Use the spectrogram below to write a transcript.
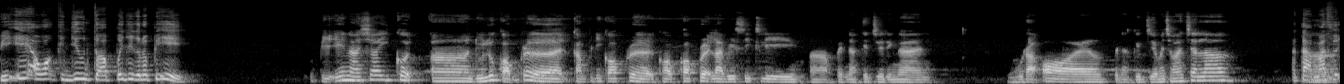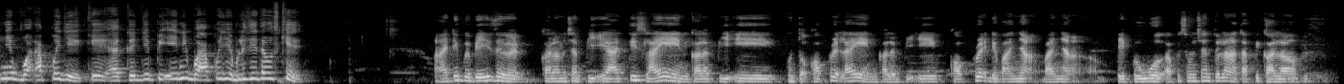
PA awak kerja untuk apa je kalau PA? PA Nasha ikut uh, dulu corporate, company corporate, co- corporate lah basically. Uh, pernah kerja dengan Burak Oil, pernah kerja macam-macam lah. Ah, tak, maksudnya buat apa je? Ke, uh, kerja PA ni buat apa je? Boleh saya tahu sikit? Ah, dia berbeza. Kalau macam PA artis lain, kalau PA untuk corporate lain. Kalau PA corporate dia banyak banyak paperwork apa semua macam tu lah. Tapi kalau PA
